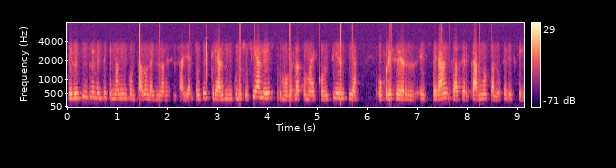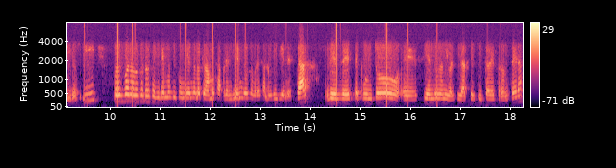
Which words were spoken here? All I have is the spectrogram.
pero es simplemente que no han encontrado la ayuda necesaria. Entonces, crear vínculos sociales, promover la toma de conciencia, ofrecer esperanza, acercarnos a los seres queridos. Y pues bueno, nosotros seguiremos difundiendo lo que vamos aprendiendo sobre salud y bienestar desde este punto, eh, siendo una universidad jesuita de frontera,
